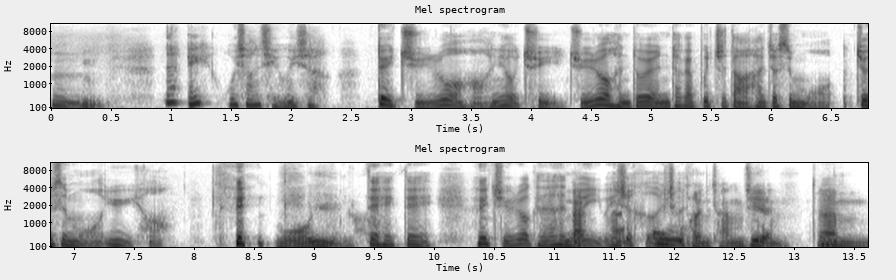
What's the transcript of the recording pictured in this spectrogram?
嗯，嗯。那哎，我想请问一下，对菊络哈很有趣，菊络很多人大概不知道它就是魔，就是魔芋哈，魔芋，对对，因为菊络可能很多人以为是合成，很常见，但。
